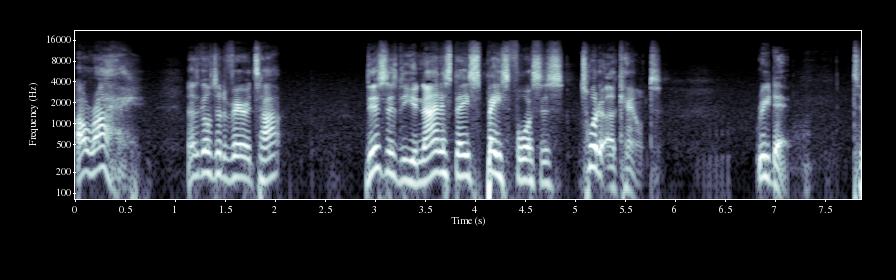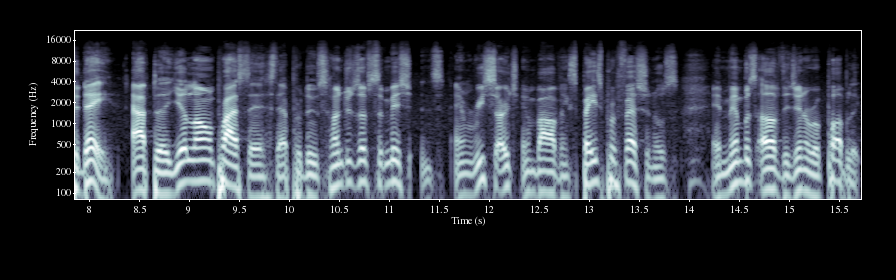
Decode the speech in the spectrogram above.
All right, let's go to the very top. This is the United States Space Force's Twitter account. Read that. Today, after a year long process that produced hundreds of submissions and research involving space professionals and members of the general public,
